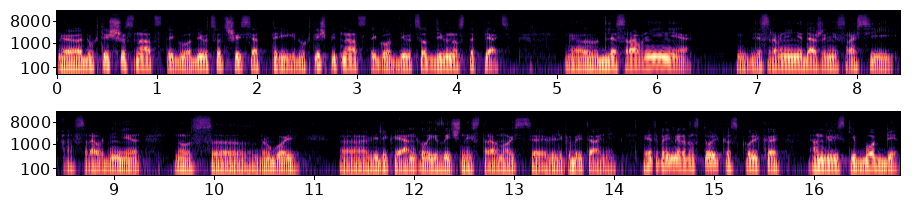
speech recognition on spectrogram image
Э, 2016 год – 963. 2015 год – 995. Э, Для сравнения, для сравнения даже не с Россией, а сравнения ну, с, с другой э, великой англоязычной страной, с Великобританией. Это примерно столько, сколько английский Бобби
